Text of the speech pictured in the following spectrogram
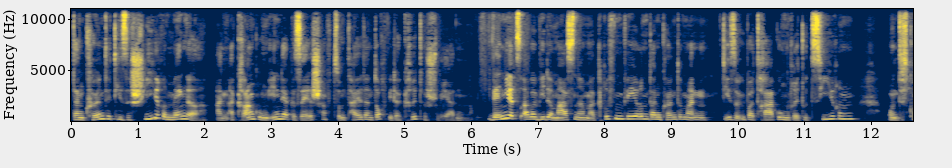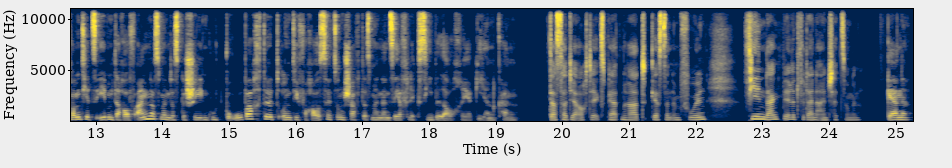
dann könnte diese schiere Menge an Erkrankungen in der Gesellschaft zum Teil dann doch wieder kritisch werden. Wenn jetzt aber wieder Maßnahmen ergriffen wären, dann könnte man diese Übertragung reduzieren. Und es kommt jetzt eben darauf an, dass man das Geschehen gut beobachtet und die Voraussetzungen schafft, dass man dann sehr flexibel auch reagieren kann. Das hat ja auch der Expertenrat gestern empfohlen. Vielen Dank, Berit, für deine Einschätzungen. Gerne.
